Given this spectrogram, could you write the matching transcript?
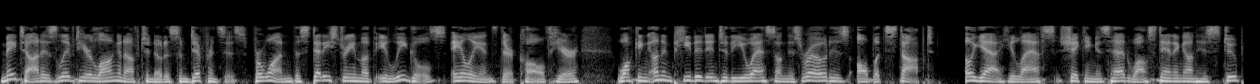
Matot has lived here long enough to notice some differences. For one, the steady stream of illegals, aliens they're called here, walking unimpeded into the U.S. on this road has all but stopped. Oh, yeah, he laughs, shaking his head while standing on his stoop.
